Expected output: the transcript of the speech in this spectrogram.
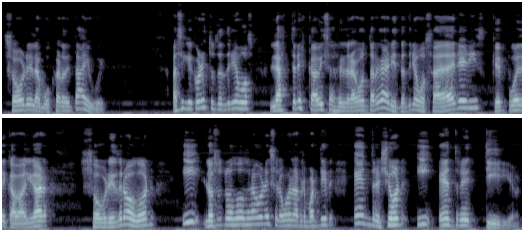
sobre la mujer de Tywin. Así que con esto tendríamos las tres cabezas del dragón Targaryen. Tendríamos a Daenerys, que puede cabalgar sobre Drogon, y los otros dos dragones se los van a repartir entre Jon y entre Tyrion.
